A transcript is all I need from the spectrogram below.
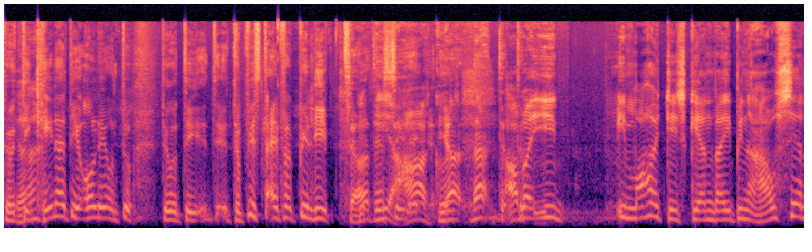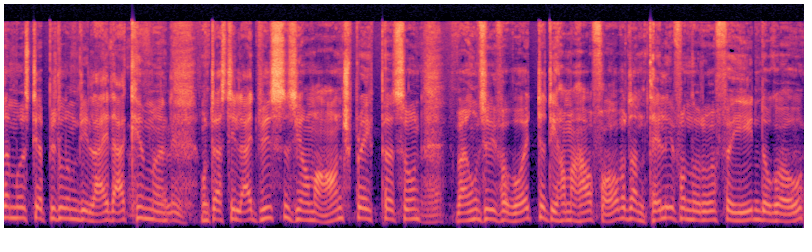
du, die Ja. kennen die alle und du, du, die, du bist einfach beliebt. Ja, das ja, gut. ja, nein, du- Aber ich, ich mache halt das gern, weil ich bin ein Aufseher, da musst du ein bisschen um die Leute auch kümmern. Und dass die Leute wissen, sie haben eine Ansprechperson, weil unsere Verwalter, die haben einen Haufen Arbeit am Telefon, da rufen jeden Tag an.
